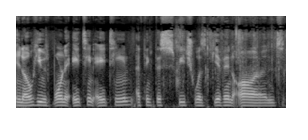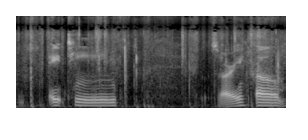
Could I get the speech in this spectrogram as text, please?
you know, he was born in 1818. I think this speech was given on 18. Sorry. Um,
